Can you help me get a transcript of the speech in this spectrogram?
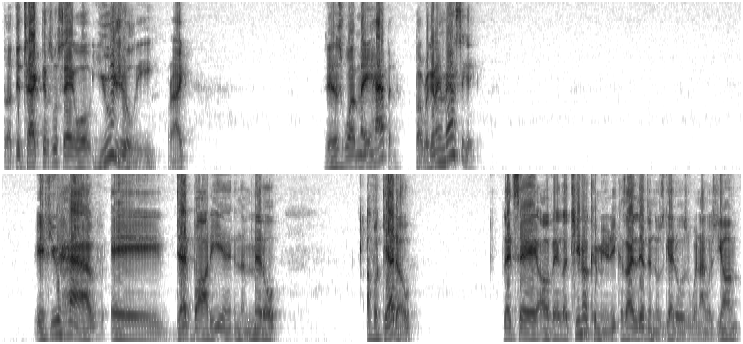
The detectives will say, well, usually, right, this is what may happen, but we're going to investigate. If you have a dead body in the middle of a ghetto, let's say of a Latino community, because I lived in those ghettos when I was young,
